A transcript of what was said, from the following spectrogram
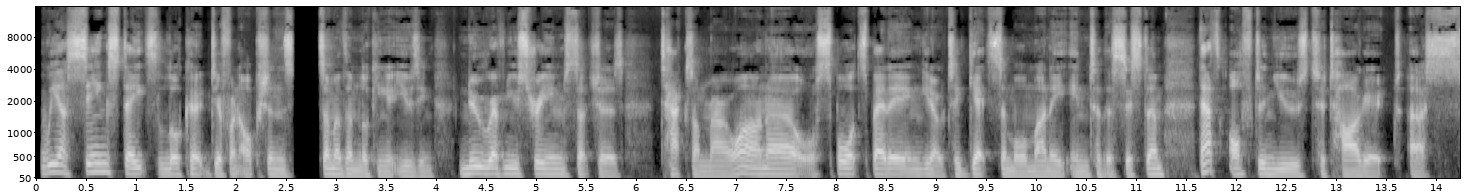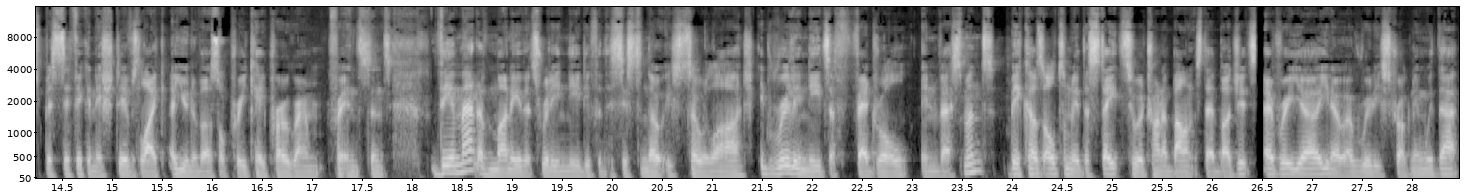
We are seeing states look at different options, some of them looking at using new revenue streams such as tax on marijuana or sports betting, you know, to get some more money into the system. That's often used to target uh, specific initiatives like a universal pre-K program, for instance. The amount of money that's really needed for the system, though, is so large. It really needs a federal investment because ultimately the states who are trying to balance their budgets every year, you know, are really struggling with that.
